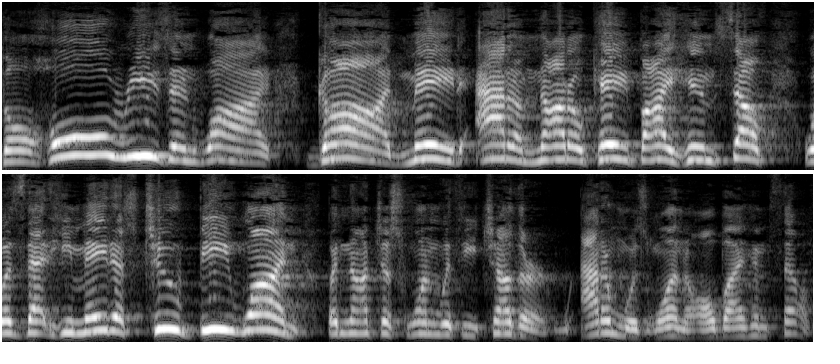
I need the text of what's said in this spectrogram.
The whole reason why God made Adam not okay by himself was that he made us to be one, but not just one with each other. Adam was one all by himself,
